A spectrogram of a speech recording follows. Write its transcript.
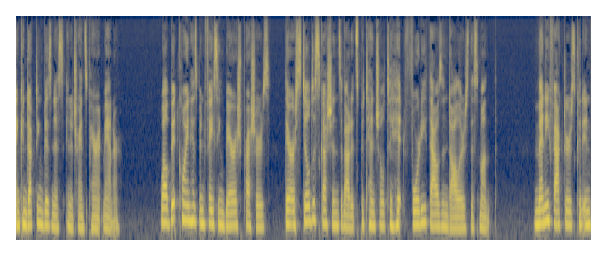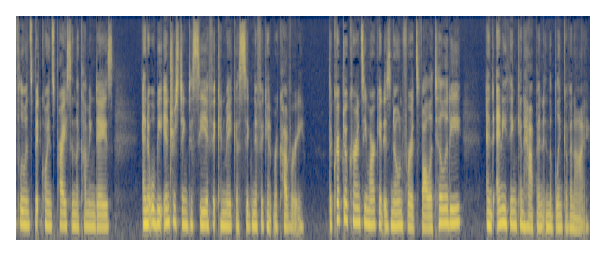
and conducting business in a transparent manner. While Bitcoin has been facing bearish pressures, there are still discussions about its potential to hit $40,000 this month. Many factors could influence Bitcoin's price in the coming days, and it will be interesting to see if it can make a significant recovery. The cryptocurrency market is known for its volatility, and anything can happen in the blink of an eye.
